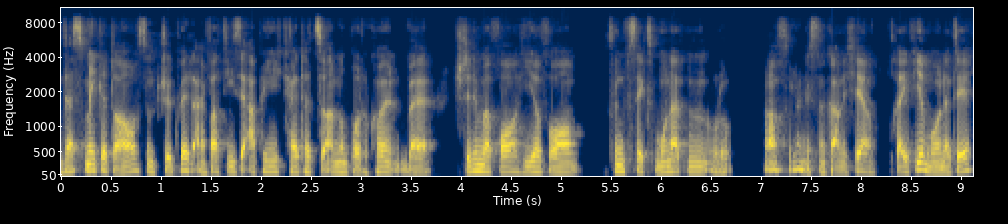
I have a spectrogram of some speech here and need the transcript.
dass MakerDAO so ein Stück weit einfach diese Abhängigkeit hat zu anderen Protokollen, weil stell dir mal vor, hier vor fünf, sechs Monaten oder ja, so lange ist noch gar nicht her, drei, vier Monate,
